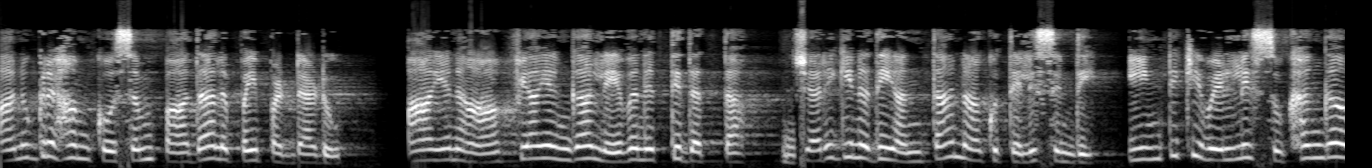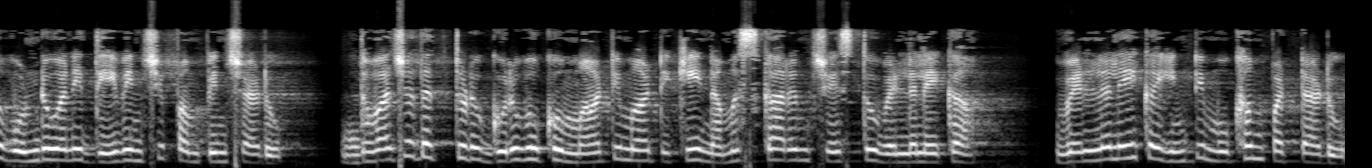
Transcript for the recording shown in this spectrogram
అనుగ్రహం కోసం పాదాలపై పడ్డాడు. ఆయన ఆప్యాయంగా లేవనెత్తి దత్త జరిగినది అంతా నాకు తెలిసింది. ఇంటికి వెళ్ళి సుఖంగా ఉండు అని దీవించి పంపించాడు. ధ్వజదత్తుడు గురువుకు మాటిమాటికి నమస్కారం చేస్తూ వెళ్ళలేక వెళ్ళలేక ఇంటి ముఖం పట్టాడు.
